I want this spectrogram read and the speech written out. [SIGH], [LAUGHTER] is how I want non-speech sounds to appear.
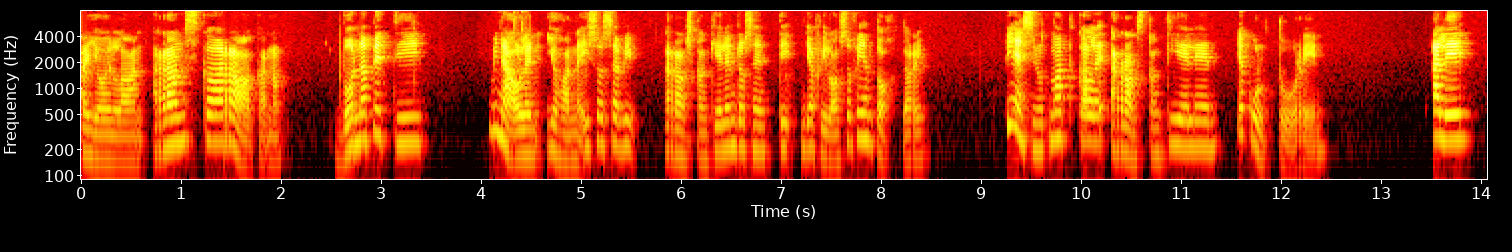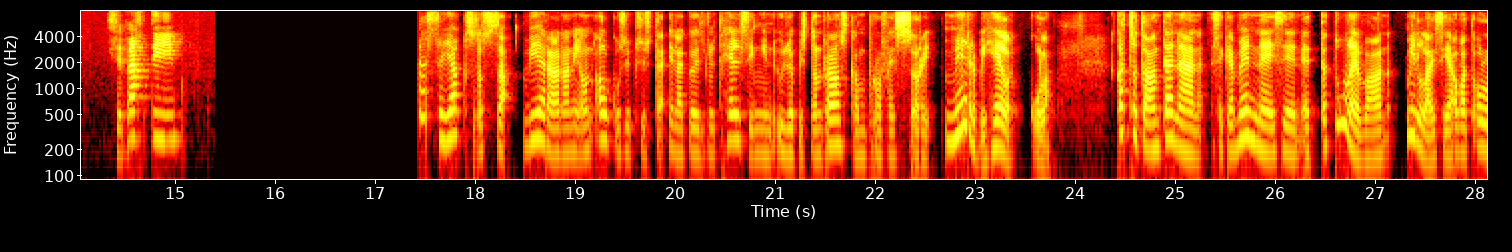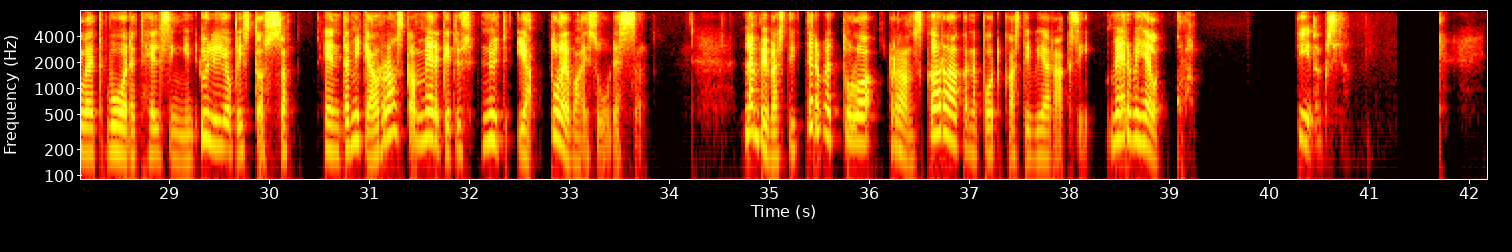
tarjoillaan ranskaa raakana. Bon appétit! Minä olen Johanna Isosävi, ranskan kielen dosentti ja filosofian tohtori. Vien sinut matkalle ranskan kieleen ja kulttuuriin. Allez, c'est parti! Tässä jaksossa vieraanani on alkusyksystä eläköitynyt Helsingin yliopiston ranskan professori Mervi Helkkula. Katsotaan tänään sekä menneiseen että tulevaan, millaisia ovat olleet vuodet Helsingin yliopistossa, entä mikä on Ranskan merkitys nyt ja tulevaisuudessa. Lämpimästi tervetuloa Ranskaa raakana podcastin vieraaksi Mervi Helkkula. Kiitoksia.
